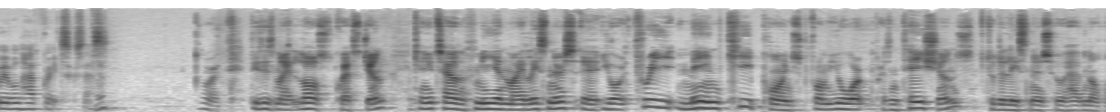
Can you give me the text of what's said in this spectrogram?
we will have great success. All right. This is my last question. Can you tell me and my listeners uh, your three main key points from your presentations to the listeners who have not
